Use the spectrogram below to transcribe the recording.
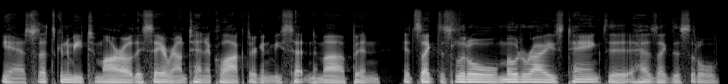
Yeah, so that's going to be tomorrow. They say around 10 o'clock they're going to be setting him up, and it's like this little motorized tank that has like this little,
